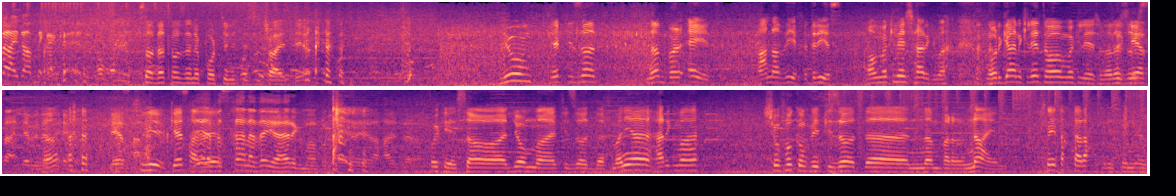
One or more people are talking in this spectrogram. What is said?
but I don't think I could. so that was an opportunity to try it here. New episode number 8 Ana Dhif, Idris هو ما كليش هرقمه مورجان كليته وهو ما كليش ما كيس على؟ كيس شبيه كاس على على فسخانة ذي هرق ما حاجة أوكي سو اليوم ابيزود 8 هرقمه نشوفكم في ابيزود نمبر 9 شنو تقترح ادريس من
